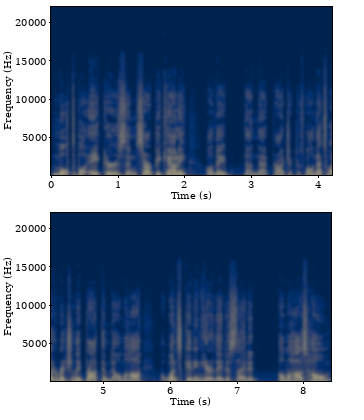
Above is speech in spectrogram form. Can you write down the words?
multiple acres in Sarpy County. Well, they've done that project as well. And that's what originally brought them to Omaha. But once getting here, they decided Omaha's home.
